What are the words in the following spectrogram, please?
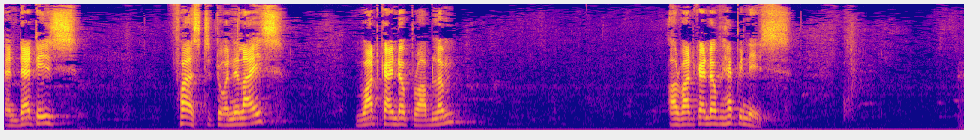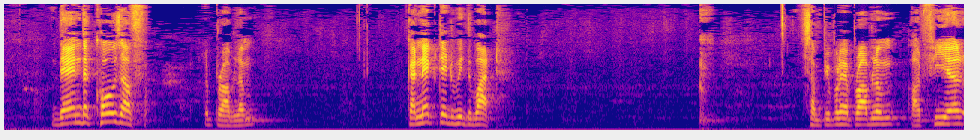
and that is first to analyze what kind of problem or what kind of happiness. Then the cause of the problem connected with what? Some people have problem or fear,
